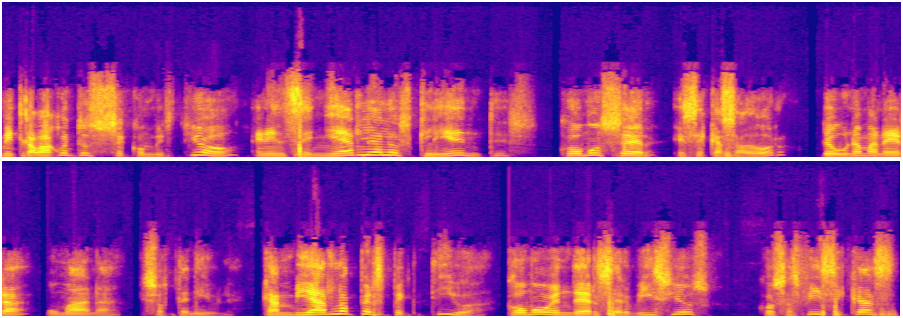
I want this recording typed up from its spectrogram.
Mi trabajo entonces se convirtió en enseñarle a los clientes cómo ser ese cazador de una manera humana y sostenible. Cambiar la perspectiva, cómo vender servicios, cosas físicas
